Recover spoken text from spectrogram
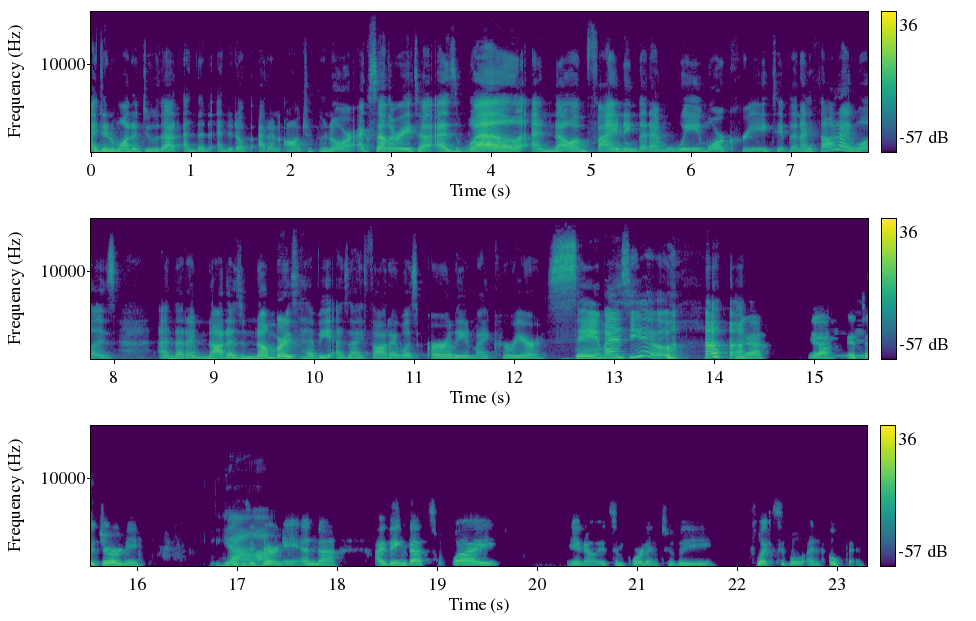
I didn't want to do that and then ended up at an entrepreneur accelerator as well. And now I'm finding that I'm way more creative than I thought I was and that I'm not as numbers heavy as I thought I was early in my career. Same as you. yeah. Yeah. It's a journey. Yeah. It's a journey. And uh, I think that's why, you know, it's important to be flexible and open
